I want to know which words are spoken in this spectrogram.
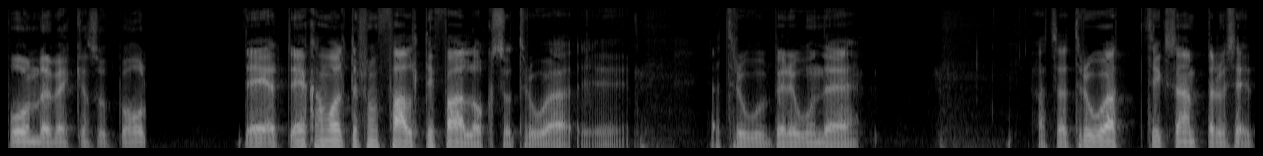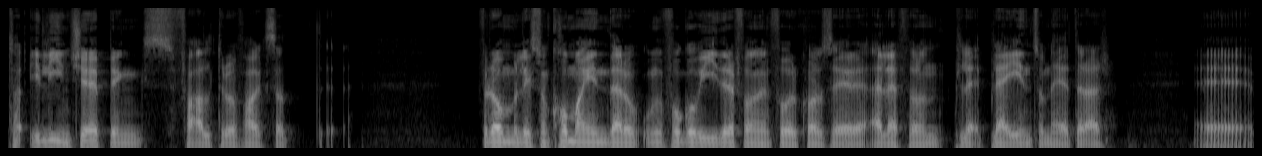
få den där veckans uppehåll. Det, det kan vara lite från fall till fall också tror jag. Eh, jag tror beroende Alltså jag tror att till exempel, i Linköpings fall tror jag faktiskt att för de liksom komma in där och få gå vidare från en förkvalserie, eller från play-in som det heter där. Eh,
